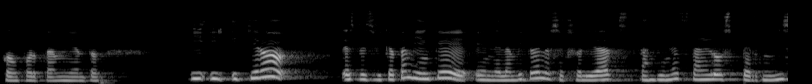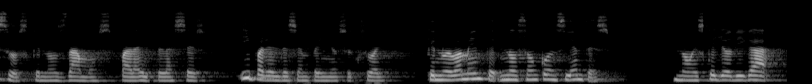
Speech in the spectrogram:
comportamiento. Y, y, quiero especificar también que en el ámbito de la sexualidad también están los permisos que nos damos para el placer y para el desempeño sexual, que nuevamente no son conscientes. No es que yo diga,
